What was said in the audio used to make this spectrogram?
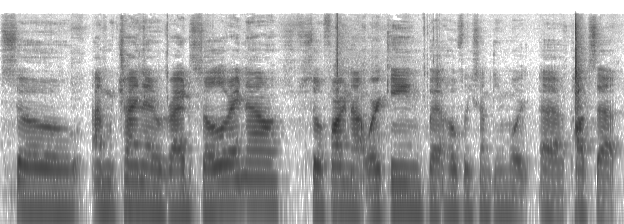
So I'm trying to ride solo right now. So far, not working, but hopefully something more uh, pops up.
